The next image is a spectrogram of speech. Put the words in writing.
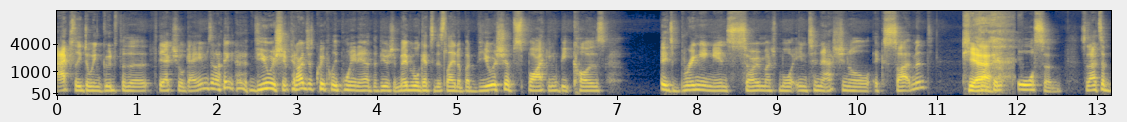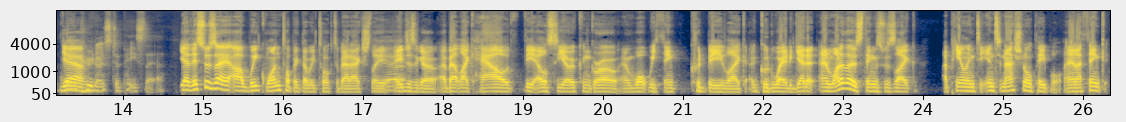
actually doing good for the for the actual games. And I think viewership, can I just quickly point out the viewership? Maybe we'll get to this later, but viewership spiking because it's bringing in so much more international excitement. Yeah, awesome. So that's a big Yeah. kudos to Peace there. Yeah, this was a uh, week one topic that we talked about actually Yeah. ages ago about like how the LCO can grow and what we think could be like a good way to get it. And one of those things was like appealing to international people. And I think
